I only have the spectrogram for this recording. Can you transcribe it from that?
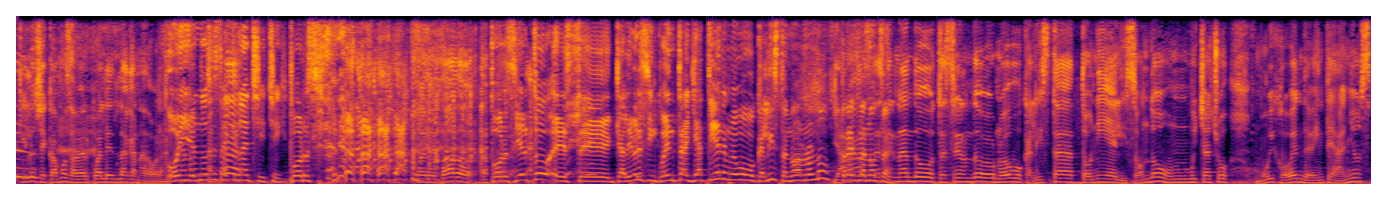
aquí los checamos a ver cuál es la ganadora. Oye, no se saquen la chichi. por, Sobre todo. por cierto, este Calibre 50 ya tiene nuevo vocalista, ¿no, Arnoldo? Ya Traes la está nota. Estrenando, está estrenando un nuevo vocalista, Tony Elizondo, un muchacho muy joven de 20 años.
